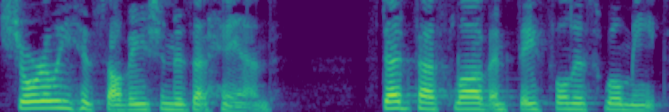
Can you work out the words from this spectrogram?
Surely his salvation is at hand. Steadfast love and faithfulness will meet.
